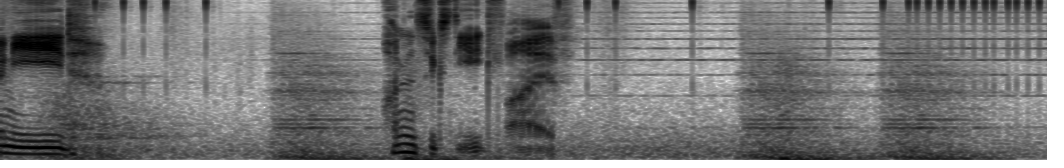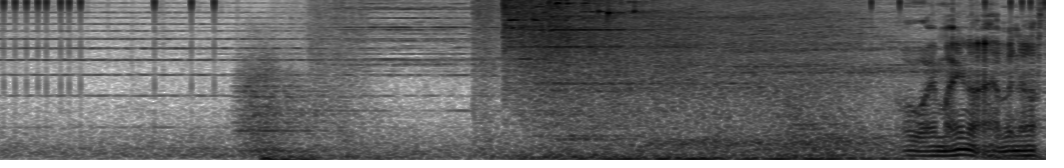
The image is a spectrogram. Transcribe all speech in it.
I need 168.5. Oh, I might not have enough.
